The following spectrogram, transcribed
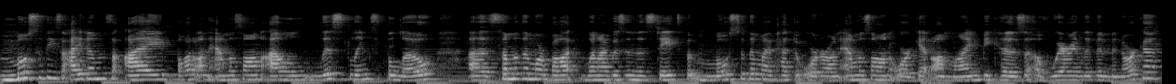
Most of these items I bought on Amazon. I'll list links below. Uh, some of them were bought when I was in the States, but most of them I've had to order on Amazon or get online because of where I live in Menorca.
